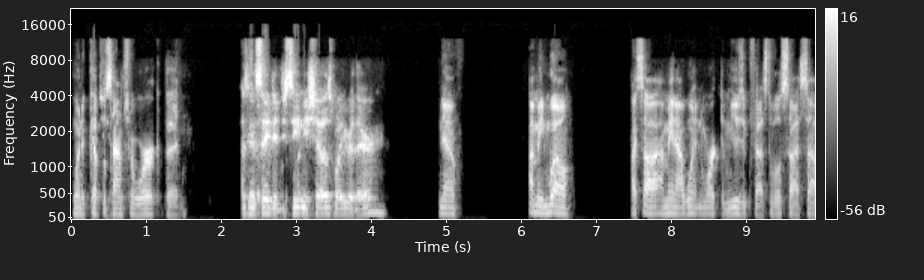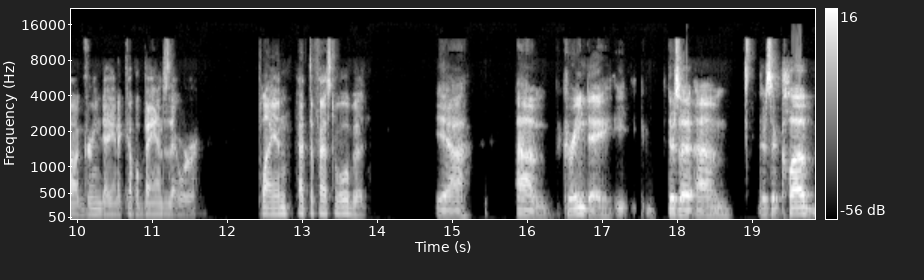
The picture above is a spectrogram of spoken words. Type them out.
Went a couple times for work, but I was gonna so, say, did you see any shows while you were there? No. I mean, well, I saw. I mean, I went and worked a music festival, so I saw Green Day and a couple bands that were playing at the festival. But yeah, um, Green Day. There's a um, there's a club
